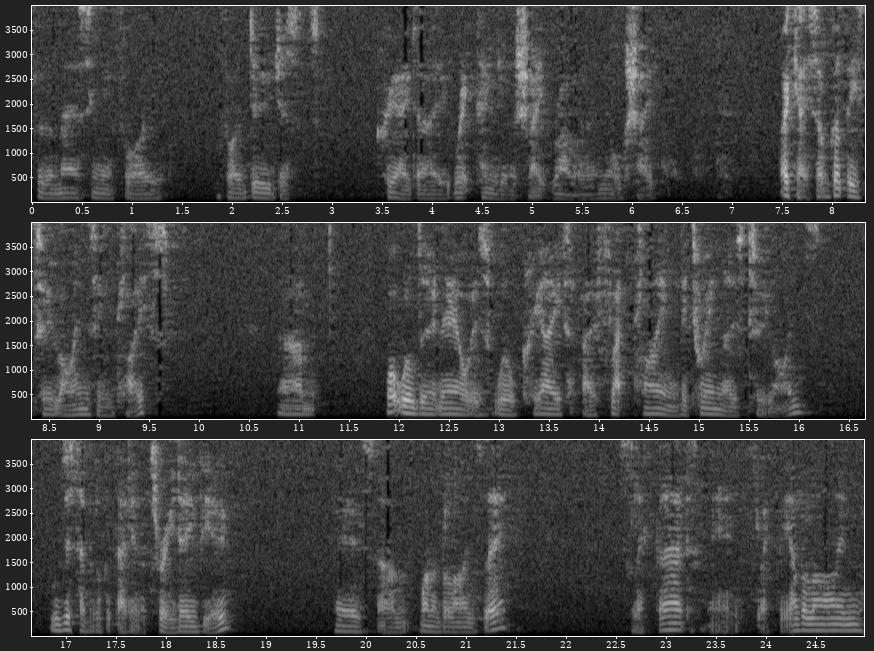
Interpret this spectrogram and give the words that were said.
for the massing if I if I do just create a rectangular shape rather than an L shape. Okay so I've got these two lines in place. Um, what we'll do now is we'll create a flat plane between those two lines. We'll just have a look at that in a 3D view. There's um, one of the lines there select that and select the other line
